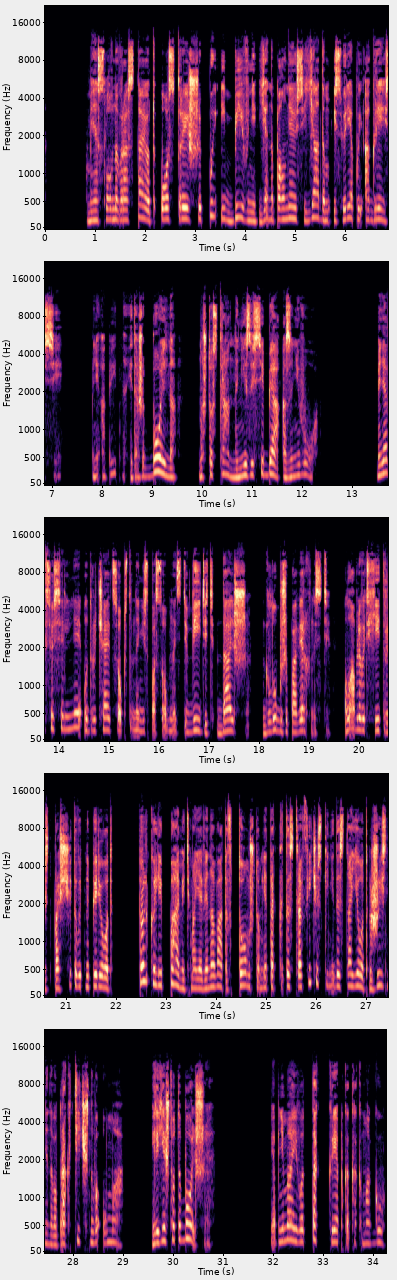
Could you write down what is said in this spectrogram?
У меня словно вырастают острые шипы и бивни, я наполняюсь ядом и свирепой агрессией. Мне обидно и даже больно, но что странно, не за себя, а за него. Меня все сильнее удручает собственная неспособность видеть дальше, глубже поверхности, улавливать хитрость, просчитывать наперед. Только ли память моя виновата в том, что мне так катастрофически недостает жизненного практичного ума? Или есть что-то большее? Я обнимаю его так крепко, как могу,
